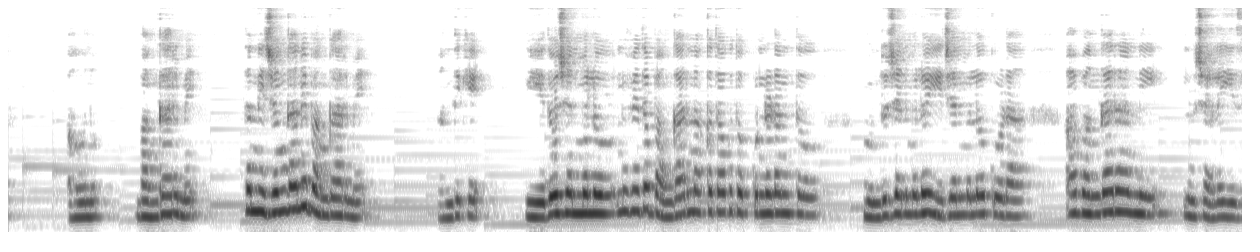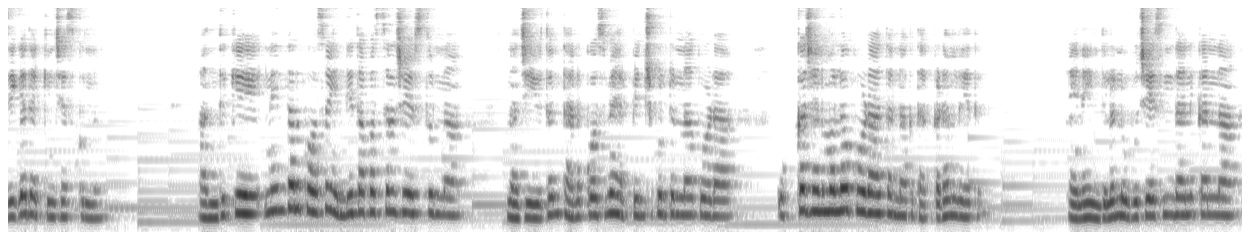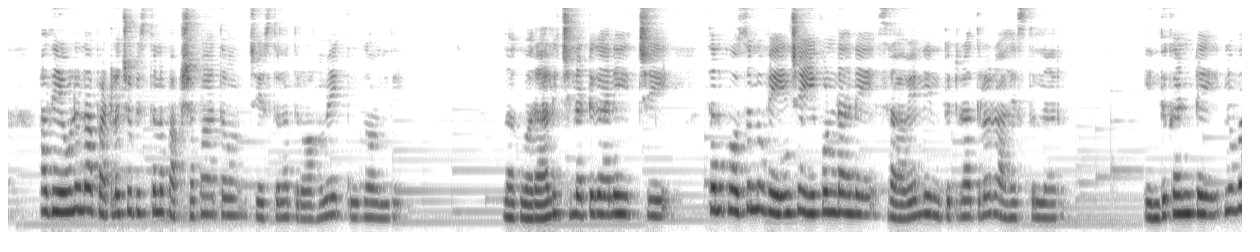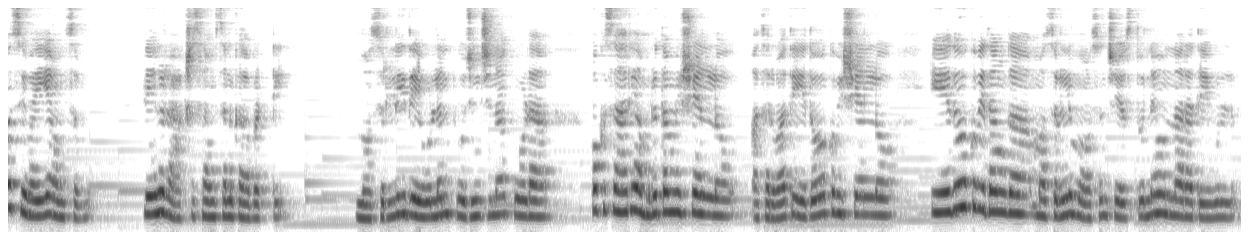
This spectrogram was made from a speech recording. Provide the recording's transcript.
అవును బంగారమే. తను నిజంగానే బంగారమే. అందుకే ఏదో జన్మలో నువ్వేదో బంగారు నక్కతోక తొక్కుండడంతో ముందు జన్మలో ఈ జన్మలో కూడా ఆ బంగారాన్ని నువ్వు చాలా ఈజీగా దక్కించేసుకున్నావు. అందుకే నేను తన కోసం ఎన్ని తపస్సులు చేస్తున్నా నా జీవితం తన కోసమే అర్పించుకుంటున్నా కూడా ఒక్క జన్మలో కూడా తను నాకు దక్కడం లేదు. అయినా ఇందులో నువ్వు చేసిన దానికన్నా ఆ దేవుడు నా పట్ల చూపిస్తున్న పక్షపాతం చేస్తున్న ద్రోహమే ఎక్కువగా ఉంది. నాకు వరాలు ఇచ్చినట్టుగానే ఇచ్చి తన కోసం నువ్వేం చెయ్యకుండానే శ్రావ్యాన్ని నుదుటిరాతిలో రాహేస్తున్నారు. ఎందుకంటే నువ్వు శివయ్య అంశము నేను రాక్షసాంశను కాబట్టి. మొసలి దేవుళ్ళని పూజించినా కూడా ఒకసారి అమృతం విషయంలో ఆ తర్వాత ఏదో ఒక విషయంలో ఏదో ఒక విధంగా మసురుల్ని మోసం చేస్తూనే ఉన్నారు ఆ దేవుళ్ళు.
